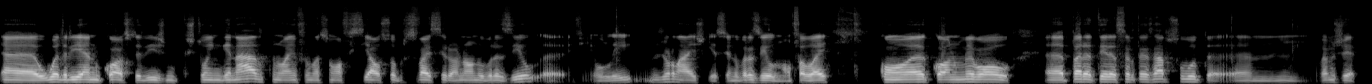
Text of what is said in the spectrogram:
Uh, o Adriano Costa diz-me que estou enganado, que não há informação oficial sobre se vai ser ou não no Brasil. Uh, enfim, eu li nos jornais que ia ser no Brasil, não falei com a Conmebol uh, para ter a certeza absoluta. Um, vamos ver.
